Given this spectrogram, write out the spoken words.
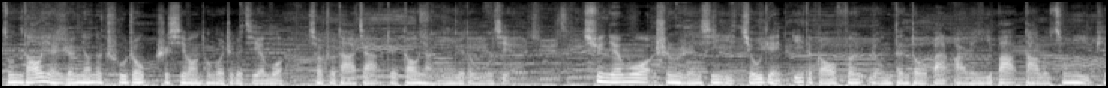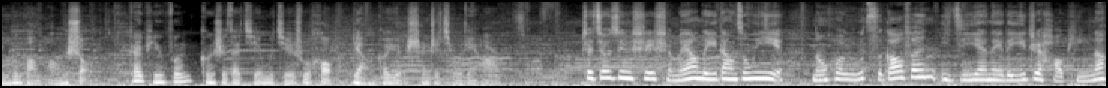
总导演任阳的初衷是希望通过这个节目消除大家对高雅音乐的误解。去年末，深入人心以九点一的高分荣登豆瓣二零一八大陆综艺评分榜榜首，该评分更是在节目结束后两个月升至九点二。这究竟是什么样的一档综艺，能获如此高分以及业内的一致好评呢？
